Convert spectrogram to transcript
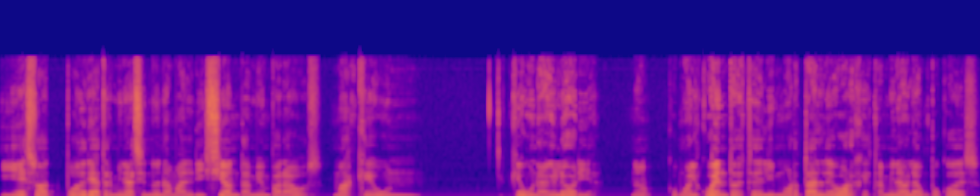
y eso podría terminar siendo una maldición también para vos, más que un que una gloria, ¿no? Como el cuento este del inmortal de Borges también habla un poco de eso.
